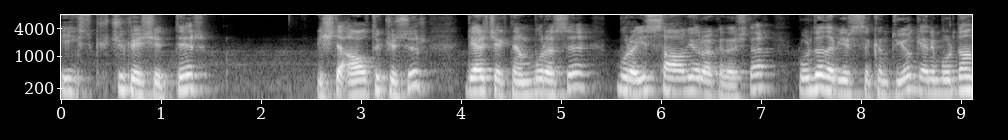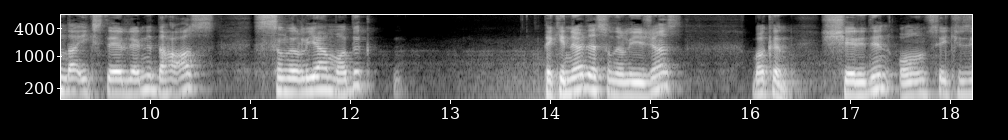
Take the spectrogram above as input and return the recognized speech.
x küçük eşittir işte 6 küsür. Gerçekten burası burayı sağlıyor arkadaşlar. Burada da bir sıkıntı yok. Yani buradan da x değerlerini daha az sınırlayamadık. Peki nerede sınırlayacağız? Bakın şeridin 18.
